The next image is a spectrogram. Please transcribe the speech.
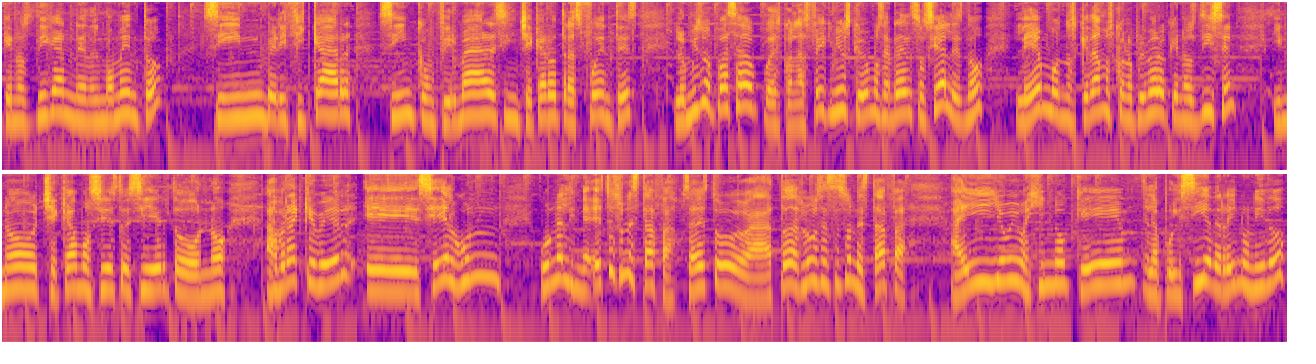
que nos digan en el momento sin verificar, sin confirmar, sin checar otras fuentes. Lo mismo pasa pues con las fake news que vemos en redes sociales, ¿no? Leemos, nos quedamos con lo primero que nos dicen y no checamos si esto es cierto o no. Habrá que ver eh, si hay algún una línea. Esto es una estafa. O sea, esto a todas luces es una estafa. Ahí yo me imagino que la policía de Reino Unido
